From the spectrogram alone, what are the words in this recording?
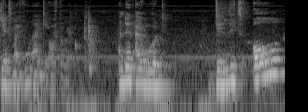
get my phone ID off the record. And then I would delete all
